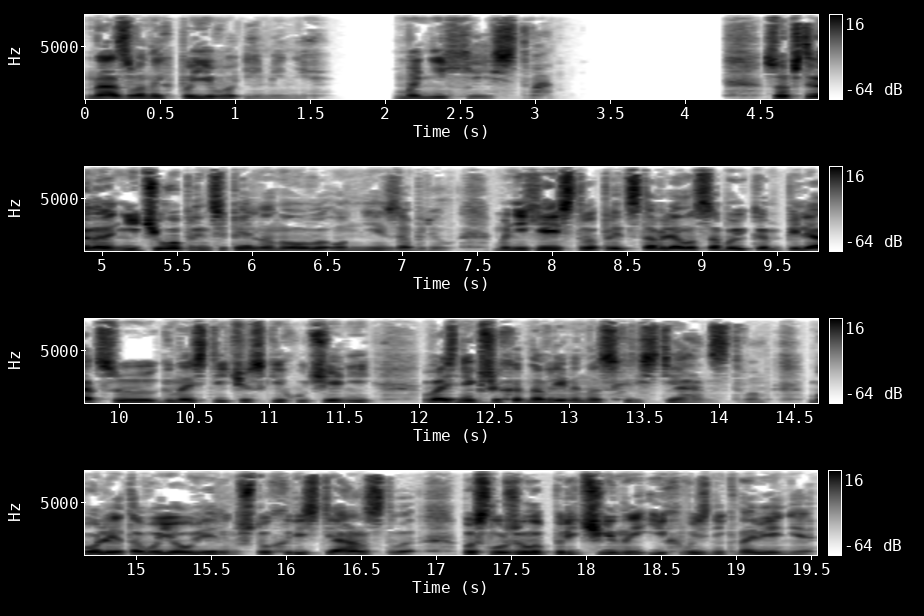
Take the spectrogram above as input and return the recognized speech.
названных по его имени – манихейство. Собственно, ничего принципиально нового он не изобрел. Манихейство представляло собой компиляцию гностических учений, возникших одновременно с христианством. Более того, я уверен, что христианство послужило причиной их возникновения.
